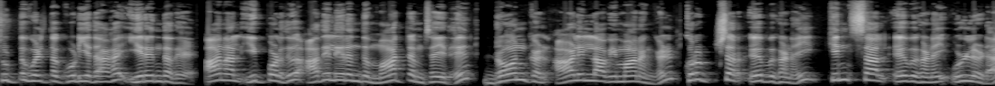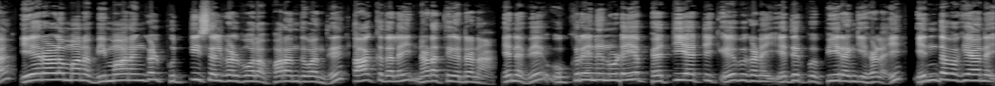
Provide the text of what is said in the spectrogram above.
சுட்டு வீழ்த்தக்கூடியதாக இருந்தது. ஆனால் இப்பொழுது அதிலிருந்து மாற்றம் செய்து ட்ரோன்கள் ஆளில்லா விமானங்கள் குருட்சர் ஏவுகணை கின்சால் ஏவுகணை உள்ளிட ஏராளமான விமானங்கள் புத்தி செல்கள் போல பறந்து வந்து தாக்குதலை நடத்துகின்றன. எனவே உக்ரைனுடைய பெட்டியாட்டிக் ஏவுகணை எதிர்ப்பு பீரங்கிகளை எந்த வகையான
